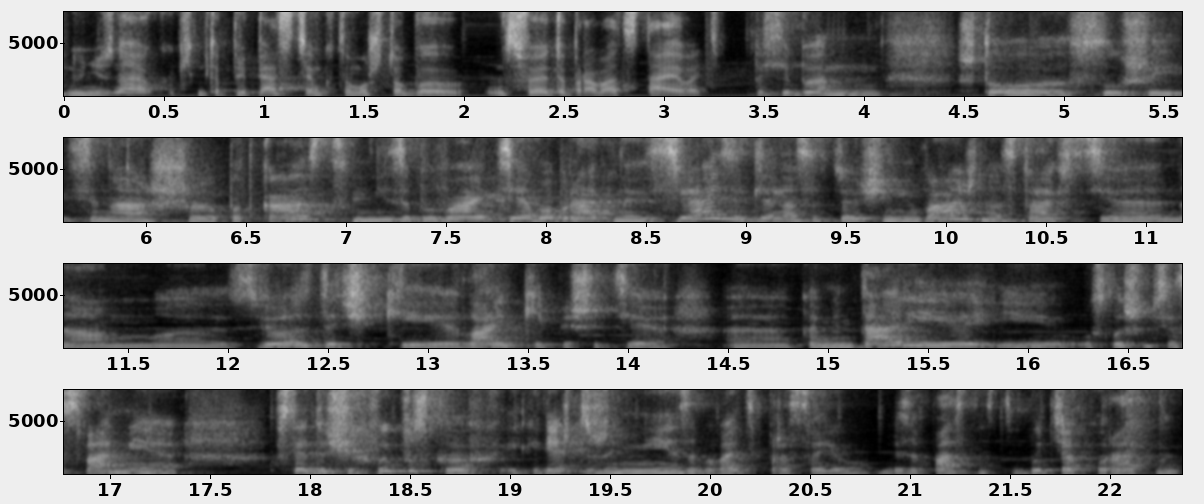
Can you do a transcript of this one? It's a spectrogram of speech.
ну, не знаю, каким-то препятствием к тому, чтобы свое это право отстаивать. Спасибо, что слушаете наш подкаст. Не забывайте об обратной связи, для нас это очень важно. Ставьте нам э, звездочки, лайки, пишите э, комментарии и услышимся с вами в следующих выпусках. И, конечно же, не забывайте про свою безопасность. Будьте аккуратны.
